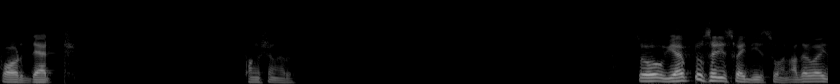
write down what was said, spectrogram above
for that functional. So, we have to satisfy this one otherwise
